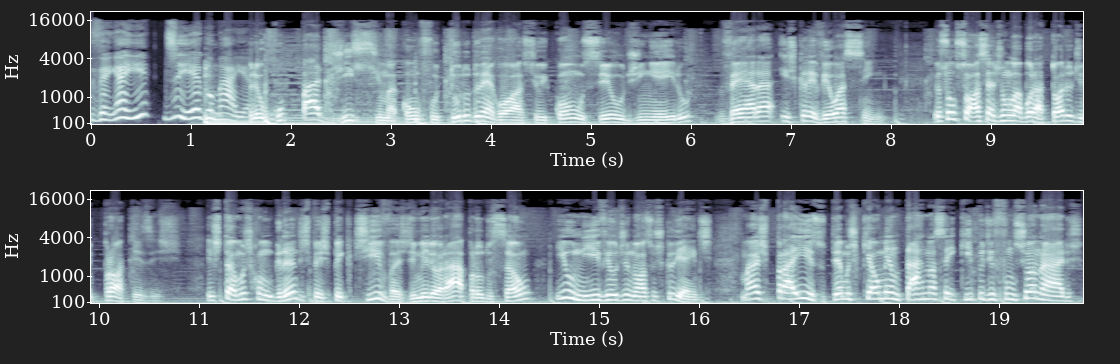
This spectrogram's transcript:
Vem aí, Diego Maia. Preocupadíssima com o futuro do negócio e com o seu dinheiro, Vera escreveu assim: Eu sou sócia de um laboratório de próteses. Estamos com grandes perspectivas de melhorar a produção e o nível de nossos clientes. Mas para isso temos que aumentar nossa equipe de funcionários,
